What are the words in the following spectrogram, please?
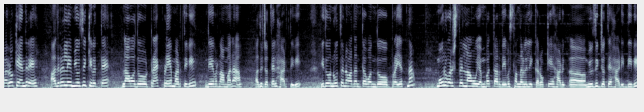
ಕರೋಕೆ ಅಂದರೆ ಅದರಲ್ಲೇ ಮ್ಯೂಸಿಕ್ ಇರುತ್ತೆ. ನಾವು ಅದು ಟ್ರ್ಯಾಕ್ ಪ್ಲೇ ಮಾಡ್ತೀವಿ. ದೇವರನಾಮನ ಅದ್ರ ಜೊತೇಲಿ ಹಾಡ್ತೀವಿ. ಇದು ನೂತನವಾದಂಥ ಒಂದು ಪ್ರಯತ್ನ. ಮೂರು ವರ್ಷದಲ್ಲಿ ನಾವು ಎಂಬತ್ತಾರು ದೇವಸ್ಥಾನಗಳಲ್ಲಿ ಕರೋಕೆ ಹಾಡು ಮ್ಯೂಸಿಕ್ ಜೊತೆ ಹಾಡಿದ್ದೀವಿ.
